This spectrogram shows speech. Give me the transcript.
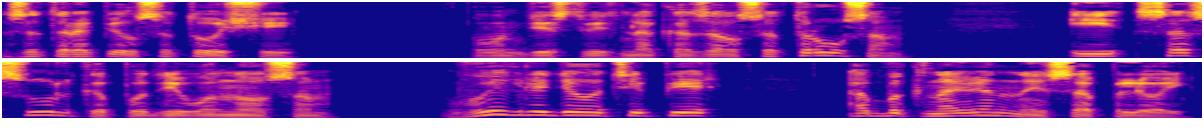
заторопился Тощий. Он действительно оказался трусом, и сосулька под его носом выглядела теперь обыкновенной соплей.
